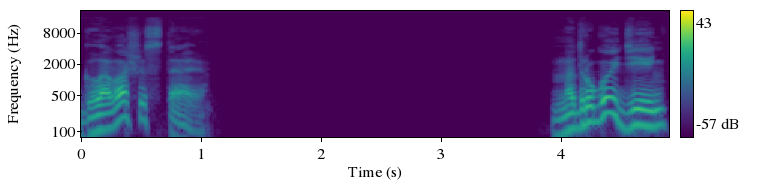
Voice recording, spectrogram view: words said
Глава шестая. На другой день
